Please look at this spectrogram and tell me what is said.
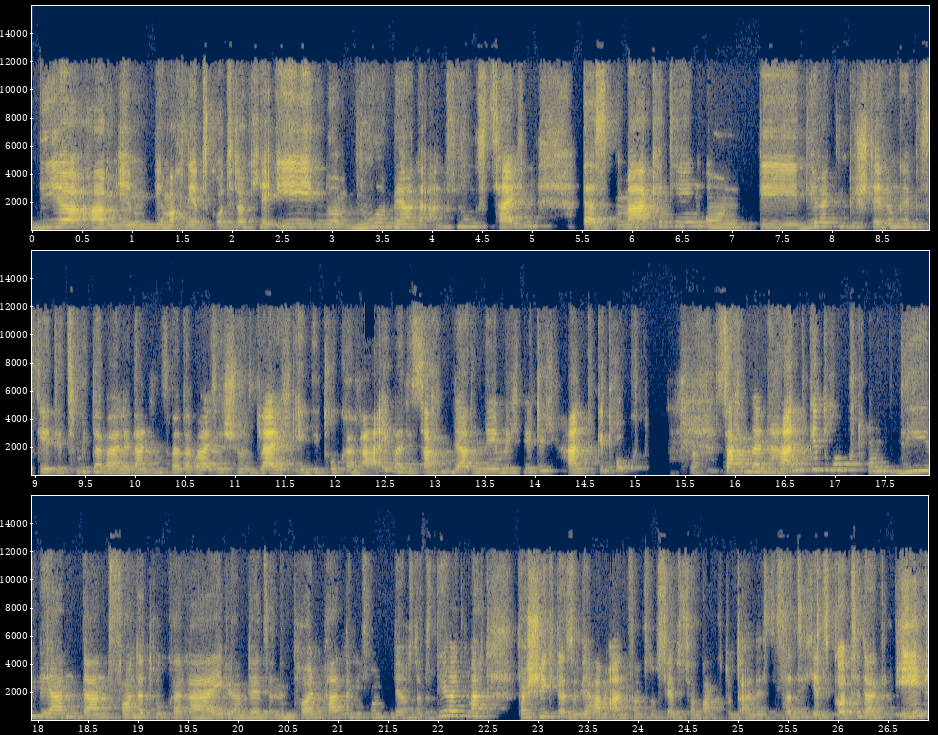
wir haben eben, wir machen jetzt Gott sei Dank hier eh nur, nur mehr unter Anführungszeichen, das Marketing und die direkten Bestellungen, das geht jetzt mittlerweile dankenswerterweise schon gleich in die Druckerei, weil die Sachen werden werden nämlich wirklich handgedruckt. Ja. Sachen werden handgedruckt und die werden dann von der Druckerei, wir haben da jetzt einen tollen Partner gefunden, der uns das direkt macht, verschickt. Also wir haben anfangs noch selbst verpackt und alles. Das hat sich jetzt Gott sei Dank eh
